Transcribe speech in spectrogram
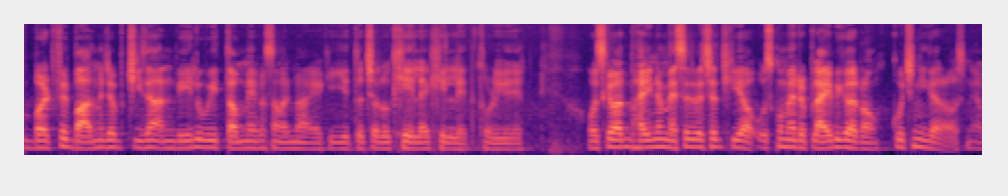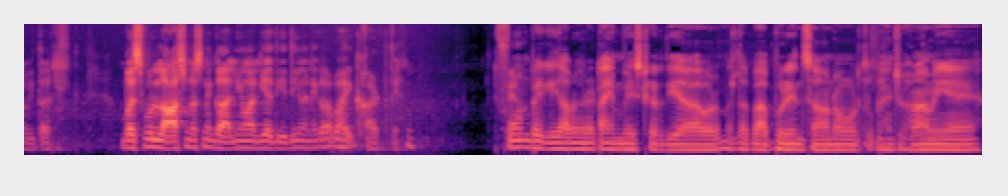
बट फिर बाद में जब चीज़ें अनवेल हुई तब मेरे को समझ में आ गया कि ये तो चलो खेल है खेल लेते थोड़ी देर। उसके बाद भाई ने मैसेज वैसेज किया उसको मैं रिप्लाई भी कर रहा हूँ कुछ नहीं करा उसने अभी तक। बस वो लास्ट में उसने गालियाँ वालियाँ दे दी मैंने कहा भाई काट दे। फ़ोन पे कि आपने मेरा टाइम वेस्ट कर दिया और मतलब आप बुरे इंसान हो और तू बहन जो ही। है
